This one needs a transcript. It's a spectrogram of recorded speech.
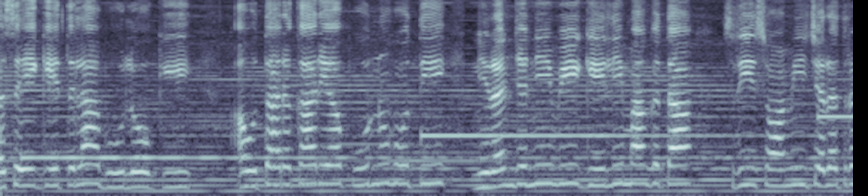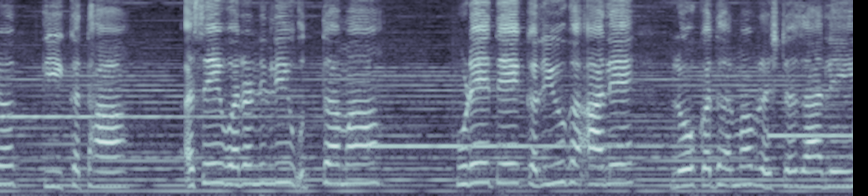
असे घेतला भूलोकी अवतार कार्य पूर्ण होती निरंजनी वी गेली मागता. श्री स्वामी चरित्र ती कथा. असे वर्णली उत्तम. पुढे ते कलियुग आले लोकधर्म भ्रष्ट झाले.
